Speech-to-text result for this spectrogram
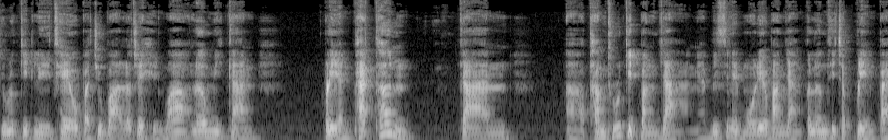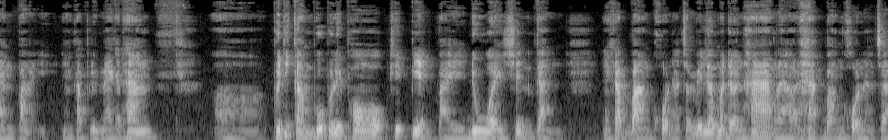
ธุรกิจ retail ปัจจุบันเราจะเห็นว่าเริ่มมีการเปลี่ยน pattern การทำธุรกิจบางอย่างเนี่ย business model บางอย่างก็เริ่มที่จะเปลี่ยนแปลงไปนะครับ หรือแม้กระทั่ง พฤติกรรมผู้บริโภคที่เปลี่ยนไปด้วยเช่นกันนะครับบางคนอาจจะไม่เลือกมาเดินห้างแล้วนะฮะบางคนอาจจะ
